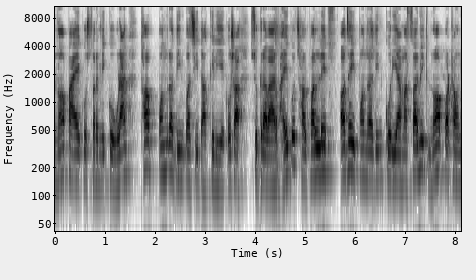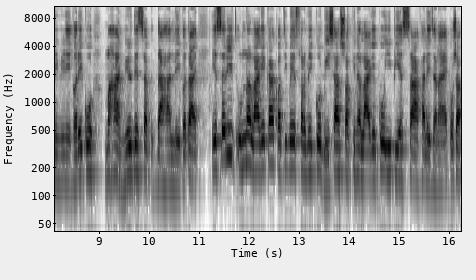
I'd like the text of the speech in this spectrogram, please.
नपाएको श्रमिकको उडान थप पन्ध्र दिनपछि धकेलिएको छ। शुक्रबार भएको छलफलले अझै पन्ध्र दिन कोरियामा श्रमिक नपठाउने निर्णय गरेको महानिर्देशक दाहालले बताए। यसरी उड्न लागेका कतिपय श्रमिकको भिसा सकिन लागेको इपिएस शाखाले जनाएको छ।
